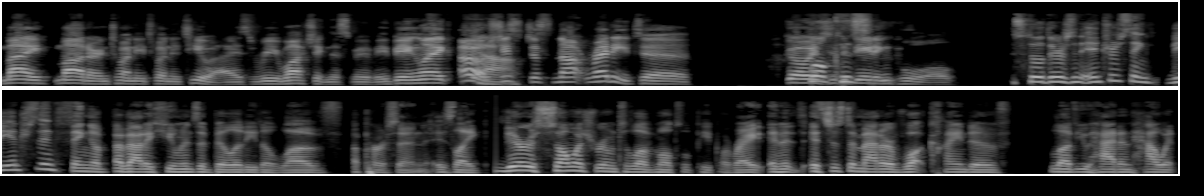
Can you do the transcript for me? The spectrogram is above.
my modern 2022 eyes, rewatching this movie, being like, oh, Yeah. she's just not ready to go Well, into the dating pool. So there's an interesting the interesting thing ab- about a human's ability to love a person is like there is so much room to love multiple people right? And it's it's just a matter of what kind of love you had and how it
